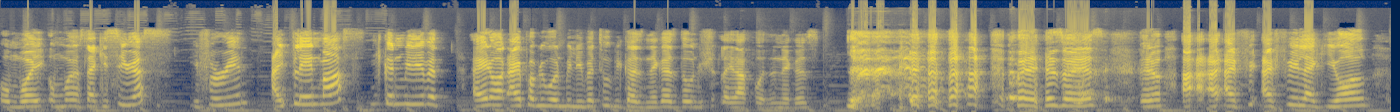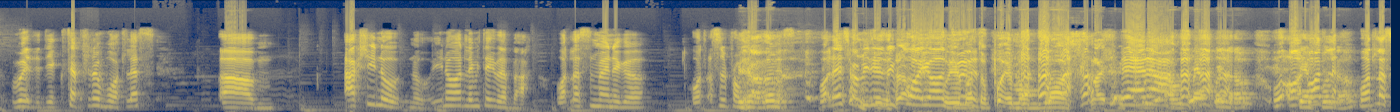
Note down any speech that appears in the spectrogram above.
Homeboy, homeboy was like, "You serious? You for real? I playing mass? He couldn't believe it." I know what I probably wouldn't believe it too because niggas don't shit like that for the niggas. it is what it is. You know, I I, I, feel, I feel like y'all, with the exception of Whatless, um, actually no, no. You know what? Let me take that back. Whatless is my nigga. Whatless will probably Yeah, do them- this. Whatless probably do this before y'all We're do about this. to put him on blast. Like, Yeah, no. Careful now. What, what, Careful what, now. what let's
